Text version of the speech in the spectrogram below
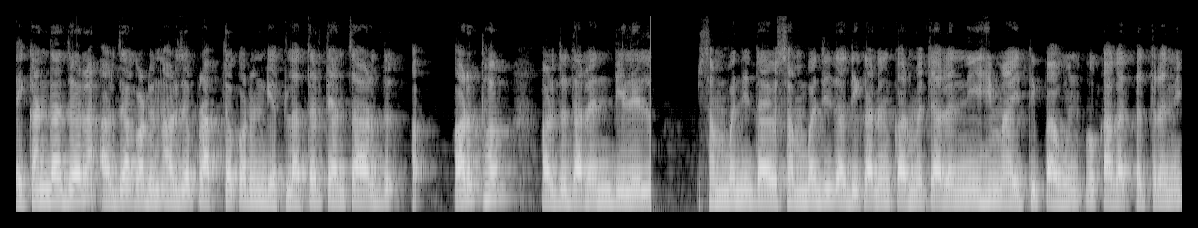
एखादा जर अर्जाकडून अर्ज प्राप्त करून घेतला तर त्यांचा अर्ज अर्थ अर्जदारांनी दिलेला संबंधित संबंधित अधिकारी कर्मचाऱ्यांनी ही माहिती पाहून व कागदपत्रांनी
